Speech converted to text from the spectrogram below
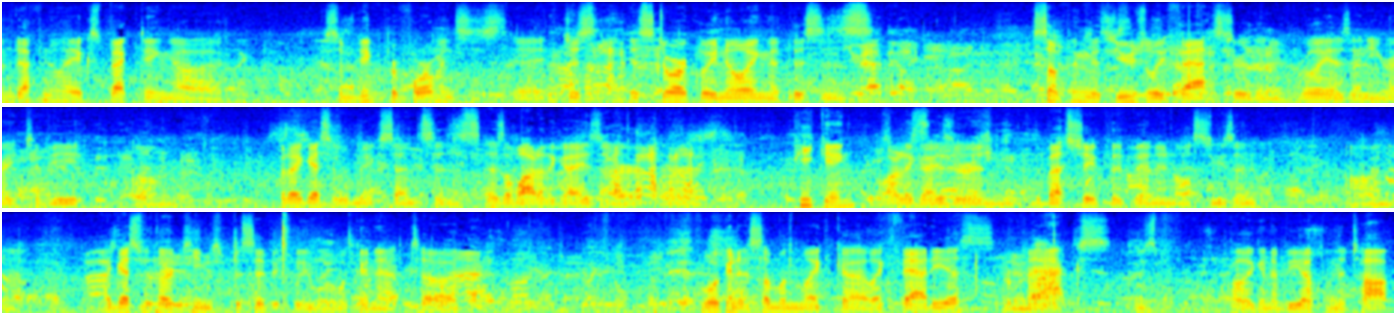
I'm definitely expecting uh, some big performances. Uh, just historically knowing that this is something that's usually faster than it really has any right to be. Um, but I guess it would make sense as, as a lot of the guys are, are peaking. A lot of the guys are in the best shape they've been in all season. Um, I guess with our team specifically, we're looking at uh, looking at someone like uh, like Thaddeus or Max, who's probably going to be up in the top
